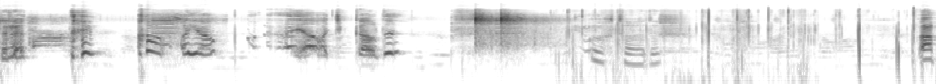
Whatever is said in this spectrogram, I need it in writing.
Durun. ayağım, ayağım açık kaldı. Oh tamamdır. Hop.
